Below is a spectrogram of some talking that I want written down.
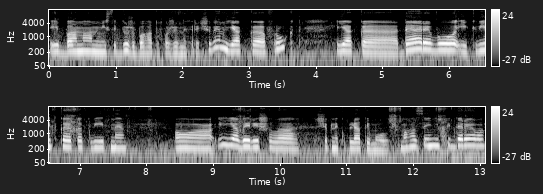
І банан містить дуже багато поживних речовин, як е, фрукт, як е, дерево і квітка, яка квітне. О, і я вирішила, щоб не купляти молоч в магазині під дерева.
